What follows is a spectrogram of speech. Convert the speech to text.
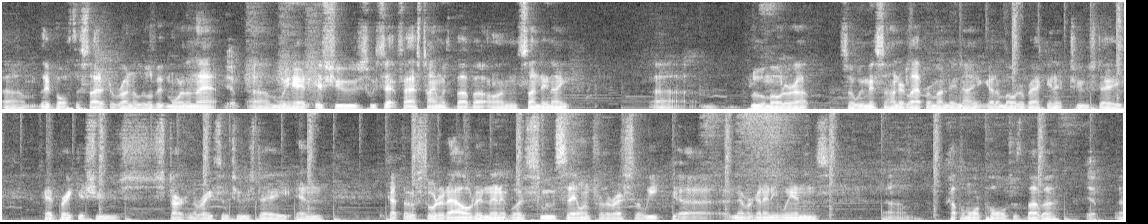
Um, they both decided to run a little bit more than that. Yep. Um, we had issues. We set fast time with Bubba on Sunday night. Uh, blew a motor up, so we missed a hundred lapper Monday night. Got a motor back in it Tuesday. Had brake issues starting the race on Tuesday, and got those sorted out. And then it was smooth sailing for the rest of the week. Uh, never got any wins. Um, a couple more poles with Bubba Yep. uh,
